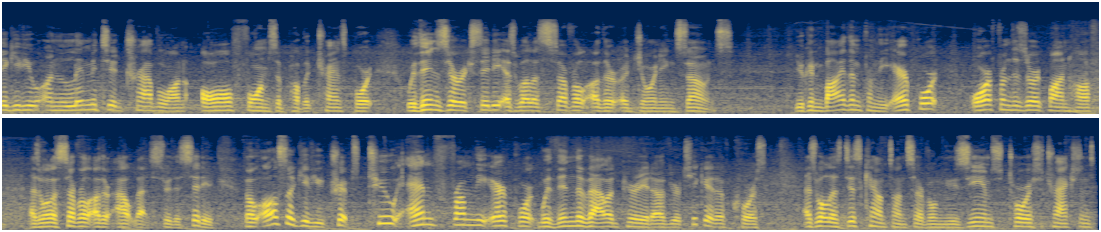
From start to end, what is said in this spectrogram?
they give you unlimited travel on all forms of public transport within Zurich City as well as several other adjoining zones. You can buy them from the airport or from the Zurich Bahnhof, as well as several other outlets through the city. They'll also give you trips to and from the airport within the valid period of your ticket, of course, as well as discounts on several museums, tourist attractions,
